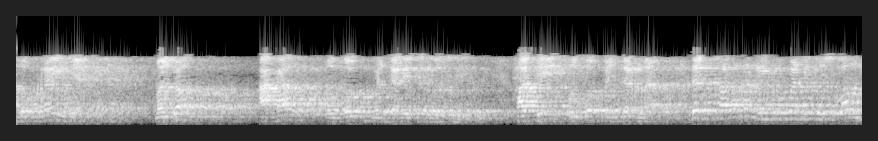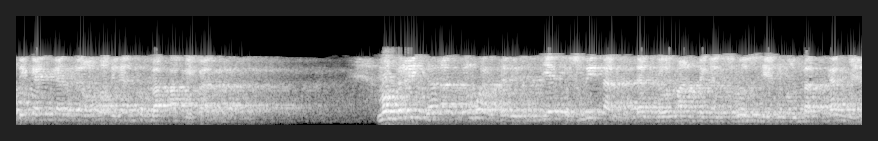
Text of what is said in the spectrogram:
untuk meraihnya. Masya akal untuk mencari solusi, hati untuk mencerna. Dan karena kehidupan itu selalu dikaitkan oleh Allah dengan sebab akibat. Memberi jalan keluar dari setiap kesulitan dan kelemahan dengan solusi yang menuntaskannya.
